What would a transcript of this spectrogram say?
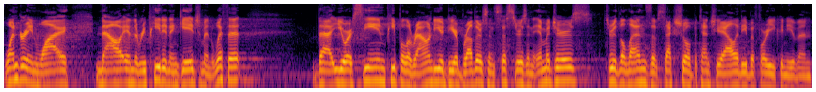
wondering why now in the repeated engagement with it, that you are seeing people around you, dear brothers and sisters and imagers, through the lens of sexual potentiality before you can even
